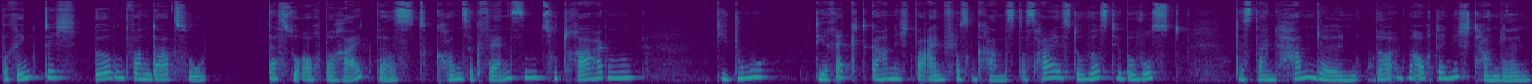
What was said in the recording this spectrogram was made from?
bringt dich irgendwann dazu, dass du auch bereit bist, Konsequenzen zu tragen, die du direkt gar nicht beeinflussen kannst. Das heißt, du wirst dir bewusst, dass dein Handeln oder eben auch dein Nichthandeln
